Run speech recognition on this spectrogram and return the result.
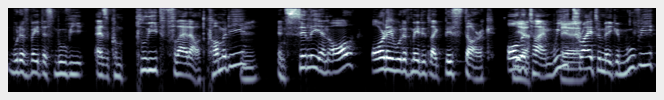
would have made this movie as a complete flat out comedy Mm. and silly and all, or they would have made it like this dark all Yeah. the time. We Yeah. try to make a movie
